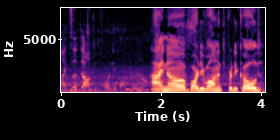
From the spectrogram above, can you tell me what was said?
Nights are down to 41 now. I know, 41, it's pretty cold.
